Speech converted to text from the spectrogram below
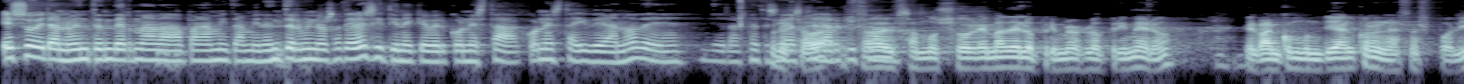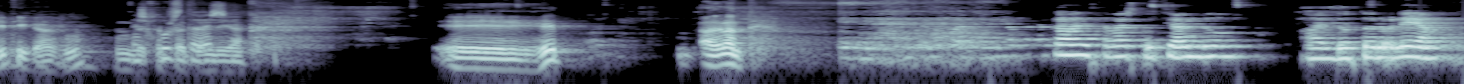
eso era no entender nada para mí también en términos sociales y tiene que ver con esta, con esta idea ¿no? de, las necesidades bueno, jerarquizadas. el famoso lema de lo primero es lo primero, del Banco Mundial con esas políticas, ¿no? es justo eso. Eh, adelante. acá estaba escuchando al doctor Olea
